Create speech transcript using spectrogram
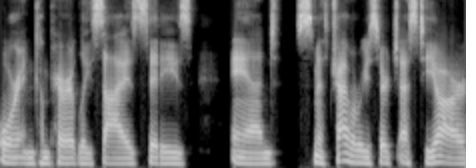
or in comparably sized cities. And Smith Travel Research, STR,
